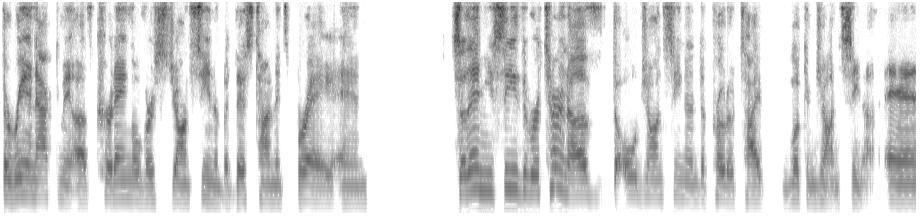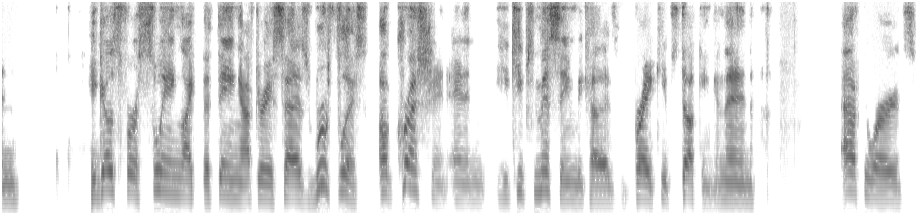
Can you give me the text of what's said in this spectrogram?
the reenactment of kurt angle versus john cena but this time it's bray. And so then you see the return of the old john cena the prototype looking john cena. And he goes for a swing like the thing after he says ruthless aggression and he keeps missing because bray keeps ducking. And then afterwards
